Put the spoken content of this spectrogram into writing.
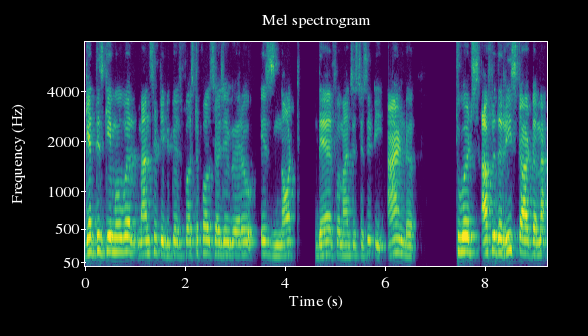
get this game over Man City because first of all, Sergio Aguero is not there for Manchester City. And uh, towards after the restart, uh,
